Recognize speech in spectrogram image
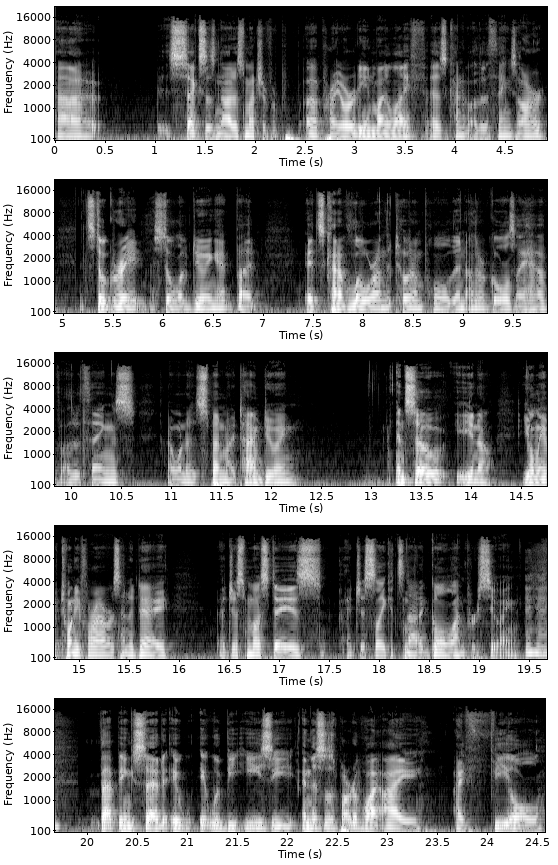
uh, sex is not as much of a, a, priority in my life as kind of other things are. It's still great. I still love doing it, but it's kind of lower on the totem pole than other goals I have, other things I want to spend my time doing. And so, you know, you only have 24 hours in a day. It just most days, I just like it's not a goal I'm pursuing. Mm-hmm. That being said, it, it would be easy, and this is part of why I I feel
